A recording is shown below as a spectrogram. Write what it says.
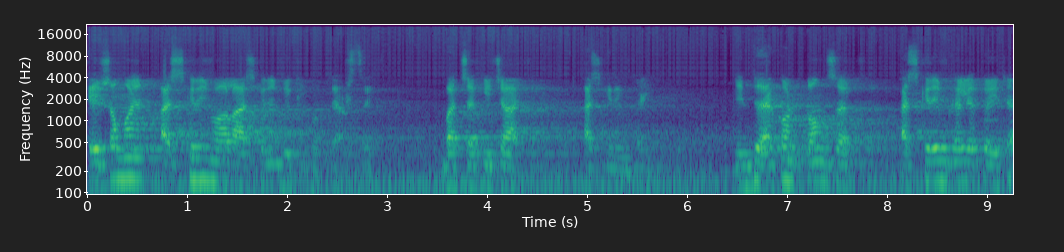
এই সময় আইসক্রিমওয়ালা আইসক্রিম বিক্রি করতে আসছে। বাচ্চা কি চায়? আইসক্রিম খাই। কিন্তু এখন টনসেল, আইসক্রিম খেলে তো এটা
